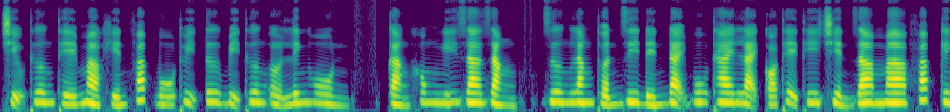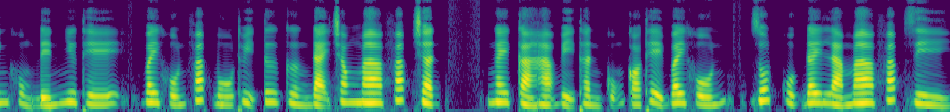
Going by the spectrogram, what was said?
Chịu thương thế mà khiến Pháp Bố Thủy Tư bị thương ở linh hồn. Càng không nghĩ ra rằng, Dương Lăng Thuấn Di đến Đại Vu Thai lại có thể thi triển ra ma Pháp kinh khủng đến như thế, vây khốn Pháp Bố Thủy Tư cường đại trong ma Pháp trận. Ngay cả hạ vị thần cũng có thể vây khốn, rốt cuộc đây là ma Pháp gì?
